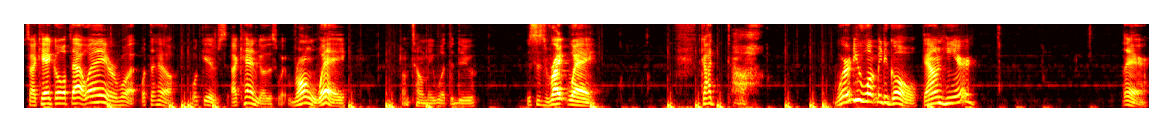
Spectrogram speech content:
So I can't go up that way, or what? What the hell? What gives? I can go this way. Wrong way? Don't tell me what to do. This is the right way. God. Ugh. Where do you want me to go? Down here? There.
